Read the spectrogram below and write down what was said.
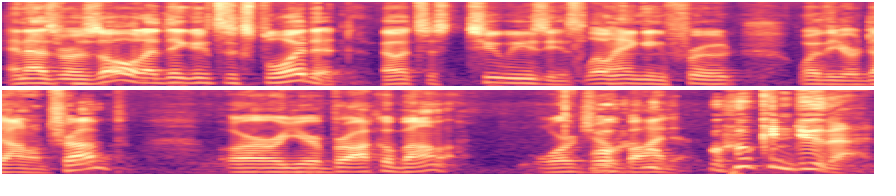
and as a result, I think it's exploited. You know, it's just too easy. It's low hanging fruit, whether you're Donald Trump or you're Barack Obama or Joe well, Biden. Who, who can do that?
